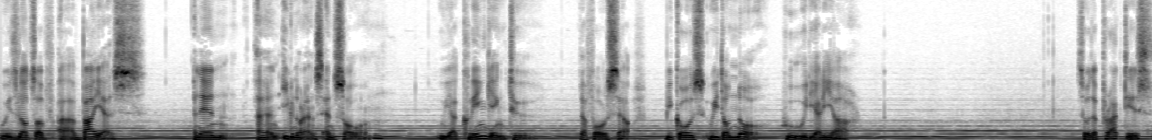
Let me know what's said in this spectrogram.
with lots of uh, bias and then and ignorance and so on. We are clinging to the false self because we don't know who we really are. So the practice,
